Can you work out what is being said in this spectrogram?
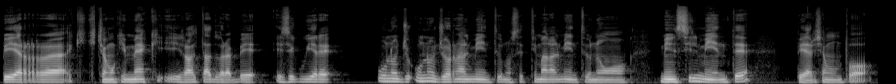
per che- diciamo che Mac in realtà dovrebbe eseguire uno, uno giornalmente, uno settimanalmente, uno mensilmente per diciamo un po'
